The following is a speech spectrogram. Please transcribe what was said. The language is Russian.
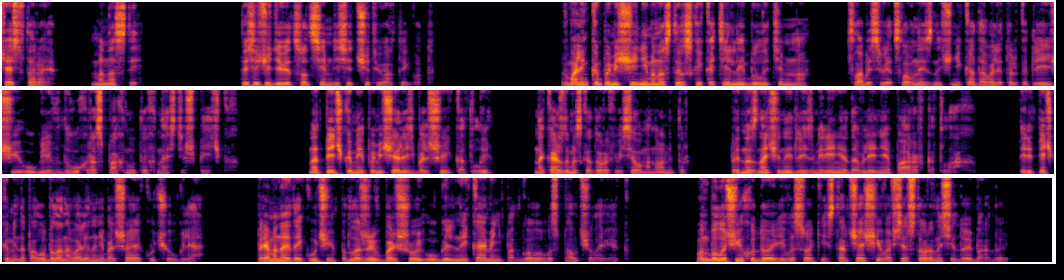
Часть вторая. Монастырь. 1974 год. В маленьком помещении монастырской котельной было темно. Слабый свет, словно из ночника, давали только тлеющие угли в двух распахнутых настежь печках. Над печками помещались большие котлы, на каждом из которых висел манометр, предназначенный для измерения давления пара в котлах. Перед печками на полу была навалена небольшая куча угля. Прямо на этой куче, подложив большой угольный камень под голову, спал человек. Он был очень худой и высокий, с торчащей во все стороны седой бородой.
